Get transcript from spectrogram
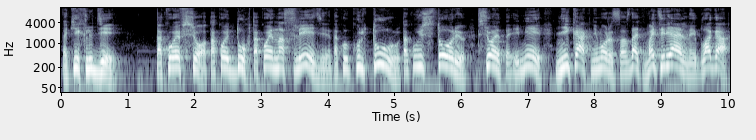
таких людей, такое все, такой дух, такое наследие, такую культуру, такую историю, все это имеет, никак не может создать материальные блага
